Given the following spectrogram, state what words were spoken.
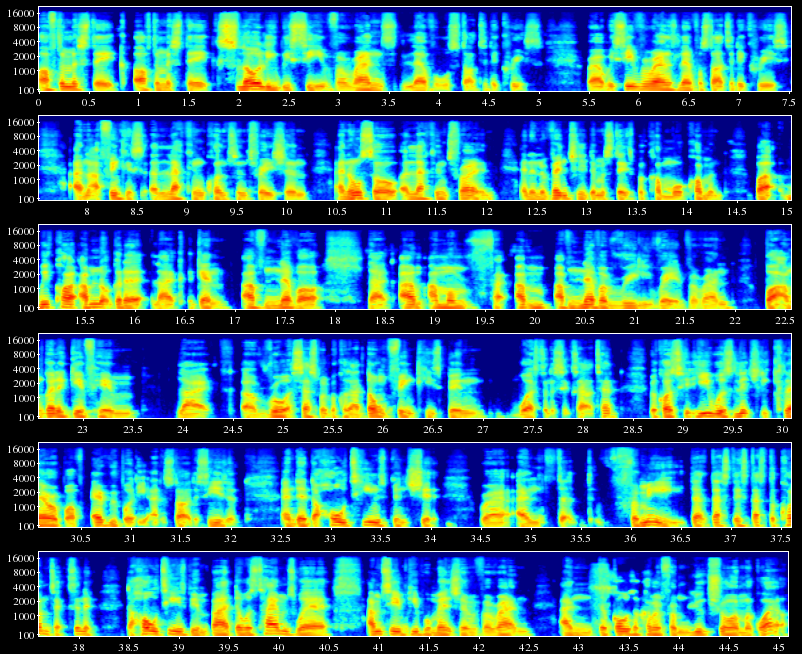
after mistake after mistake, slowly we see Varane's levels start to decrease. Right, we see Varane's level start to decrease, and I think it's a lack in concentration and also a lack in trying. And then eventually the mistakes become more common. But we can't. I'm not gonna like again. I've never like I'm I'm on I'm I've never really rated Varane, but I'm gonna give him like a raw assessment because I don't think he's been worse than a six out of ten because he was literally clear above everybody at the start of the season, and then the whole team's been shit, right? And th- for me, that that's this that's the context, isn't it? The whole team's been bad. There was times where I'm seeing people mention Varane, and the goals are coming from Luke Shaw and Maguire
